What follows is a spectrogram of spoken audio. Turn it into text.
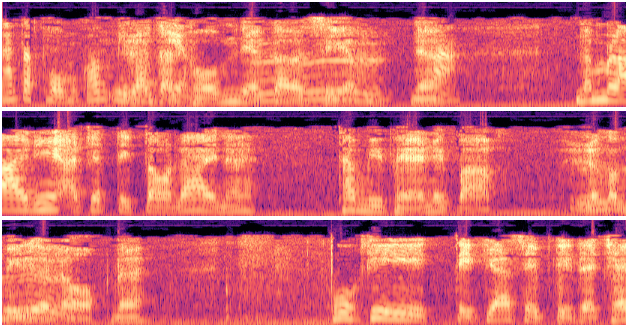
ร้านตัดผมก็มีร้านตัดผมเนี่ยก็เสี่ยงนะค่น้ำลายนี่อาจจะติดต่อได้นะ ถ้ามีแผลในปาก แล้วก็มีเลือดออกนะ พวกที่ติดยาเสพติดแต่ใช้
